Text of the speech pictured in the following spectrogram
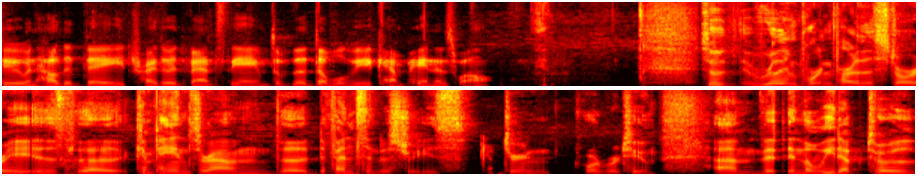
II, and how did they try to advance the aims of the Double V campaign as well? So, a really important part of the story is the campaigns around the defense industries during World War II. Um, that in the lead up to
